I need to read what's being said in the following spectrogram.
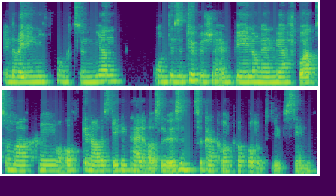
in der Regel nicht funktionieren und diese typischen Empfehlungen, mehr Sport zu machen, oft genau das Gegenteil auslösen, sogar kontraproduktiv sind.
